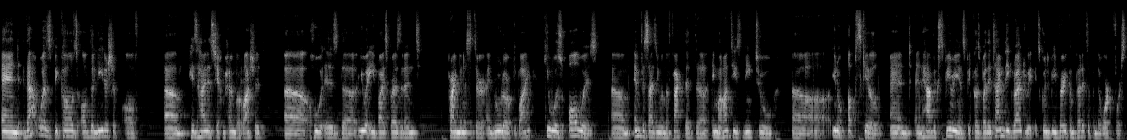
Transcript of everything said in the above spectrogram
And that was because of the leadership of um, His Highness Sheikh Mohammed bin Rashid, uh, who is the UAE Vice President prime minister and ruler of Dubai, he was always um, emphasizing on the fact that the Emiratis need to, uh, you know, upskill and and have experience because by the time they graduate, it's going to be very competitive in the workforce.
